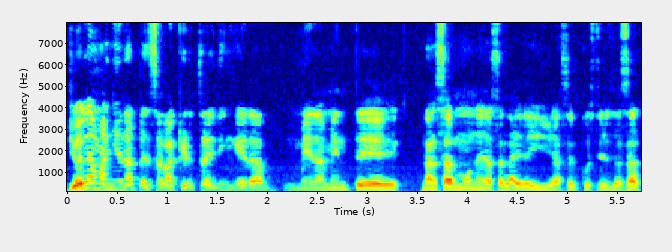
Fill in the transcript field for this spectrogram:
yo en la mañana pensaba que el trading era meramente lanzar monedas al aire y hacer cuestiones de azar.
